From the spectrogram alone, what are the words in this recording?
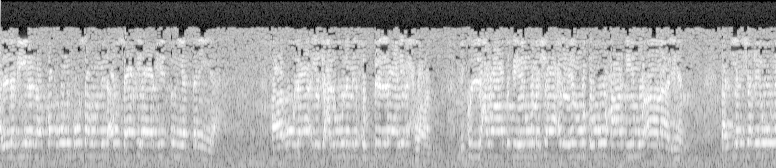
الذين نظفوا نفوسهم من أوساخ هذه الدنيا الدنية هؤلاء يجعلون من حب الله محورا لكل عواطفهم ومشاعرهم وطموحاتهم وآمالهم. قد ينشغلون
